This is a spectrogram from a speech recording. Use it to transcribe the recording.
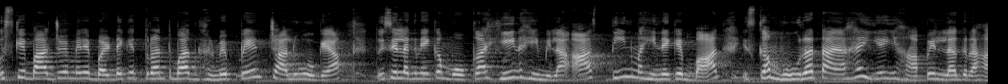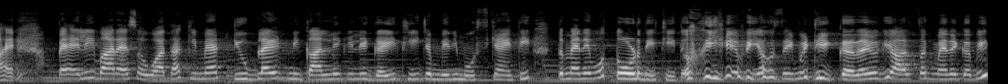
उसके बाद जो है, मेरे बर्थडे के तुरंत बाद घर में पेंट चालू हो गया तो इसे लगने का मौका ही नहीं मिला। आज तीन महीने के बाद इसका मुहूर्त आया है, ये यहाँ पर लग रहा है। पहली बार ऐसा हुआ था कि मैं ट्यूबलाइट निकालने के लिए गई थी जब मेरी मौसी आई थी तो मैंने वो तोड़ दी थी। तो ये भैया उसे भी ठीक कर रहा है, क्योंकि आज तक मैंने कभी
